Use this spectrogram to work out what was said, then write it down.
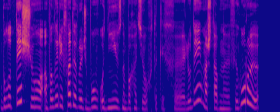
було те, що Валерій Федорович був однією з небагатьох таких е, людей, масштабною фігурою,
